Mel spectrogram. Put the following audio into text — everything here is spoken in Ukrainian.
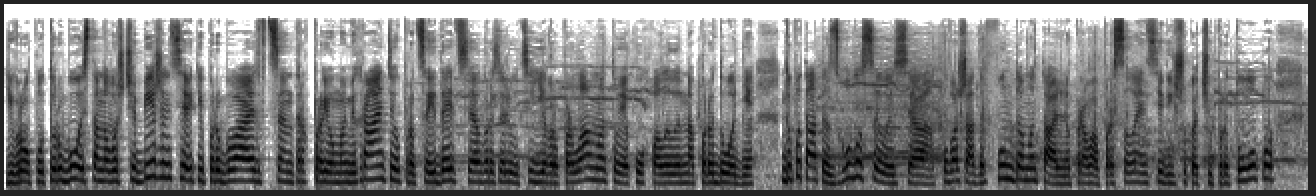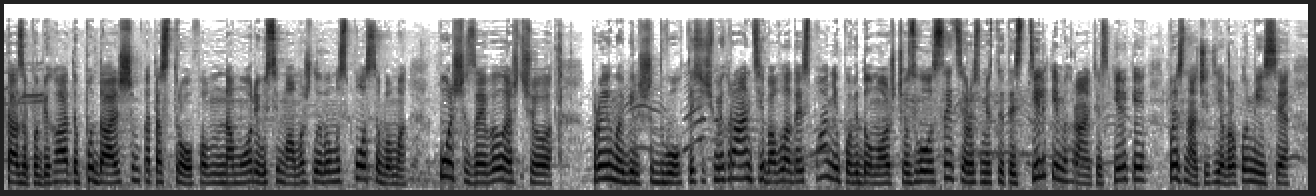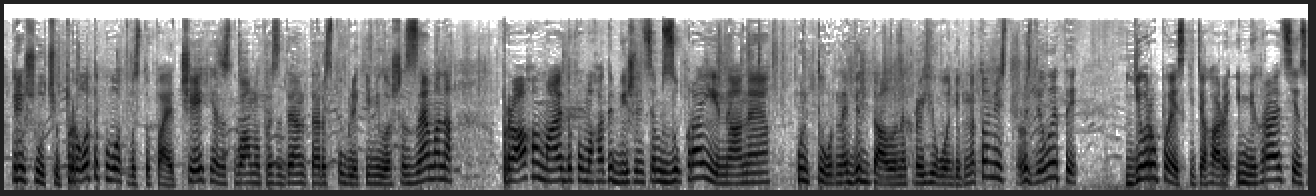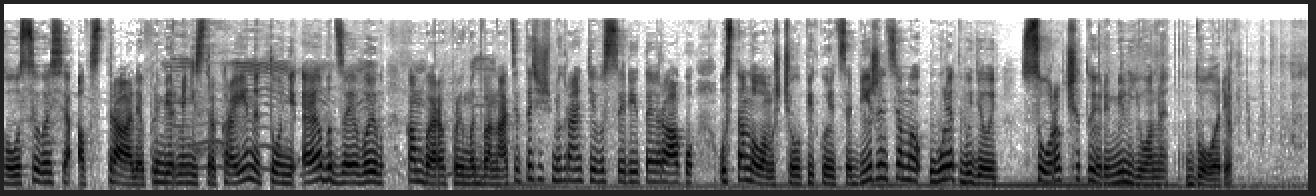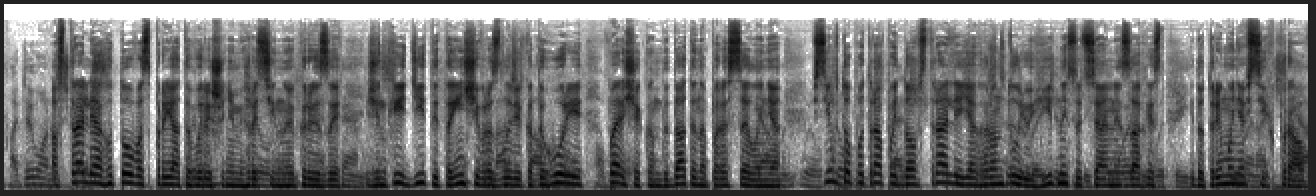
Європу турбує становище біженців, які перебувають в центрах прийому мігрантів. Про це йдеться в резолюції Європарламенту, яку хвалили напередодні. Депутати зголосилися поважати фундаментальні права переселенців і шукачів притулку та запобігати подальшим катастрофам на морі усіма можливими способами. Польща заявила, що прийме більше двох тисяч мігрантів. А влада Іспанії повідомила, що зголоситься розмістити стільки мігрантів, скільки призначить Єврокомісія. Рішуче проти квот виступає Чехія. За словами президента Республіки Мілоша Земана, Прага має допомагати біженцям з України, а не культурно віддалених регіонів. Натомість розділити європейські тягари імміграції зголосилася Австралія. Прем'єр-міністр країни Тоні Ебот заявив, Камбера прийме 12 тисяч мігрантів із Сирії та Іраку. Установам, що опікуються біженцями, уряд виділить 44 мільйони доларів. Австралія готова сприяти вирішенню міграційної кризи. Жінки, діти та інші вразливі категорії перші кандидати на переселення. Всім, хто потрапить до Австралії, я гарантую гідний соціальний захист і дотримання всіх прав.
